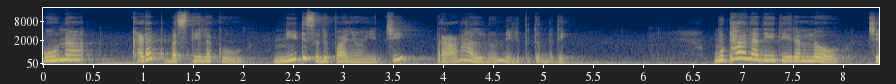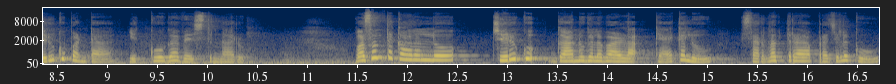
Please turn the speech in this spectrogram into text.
పూనా ఖడక్ బస్తీలకు నీటి సదుపాయం ఇచ్చి ప్రాణాలను నిలుపుతున్నది. ముఠా నదీ తీరంలో చెరుకు పంట ఎక్కువగా వేస్తున్నారు. వసంతకాలంలో చెరుకు గానుగల వాళ్ళ కేకలు సర్వత్రా ప్రజలకు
